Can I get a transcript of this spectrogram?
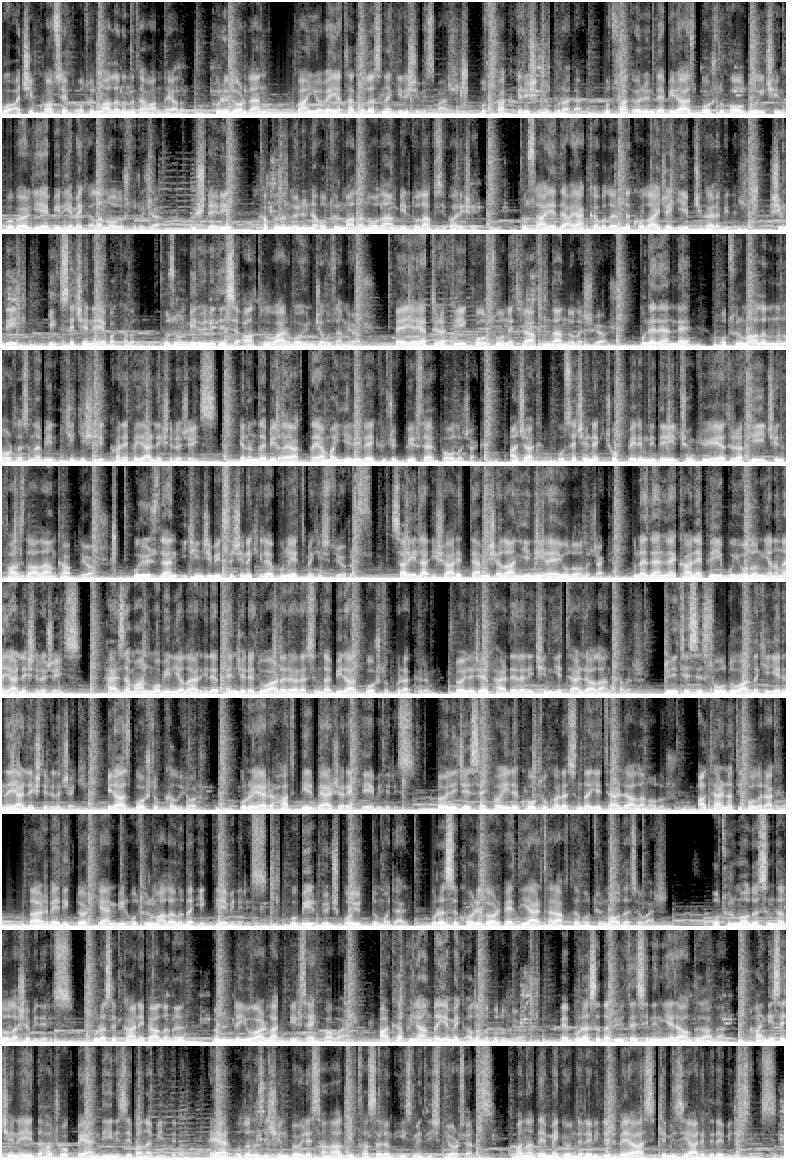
Bu açık konsept oturma alanını tamamlayalım. Koridordan banyo ve yatak odasına girişimiz var. Mutfak erişimi burada. Mutfak önünde biraz boşluk olduğu için bu bölgeye bir yemek alanı oluşturacak. Müşteri, kapının önüne oturma alanı olan bir dolap sipariş etti. Bu sayede ayakkabılarını kolayca giyip çıkarabilir. Şimdi ilk seçeneğe bakalım. Uzun bir ünitesi alt duvar boyunca uzanıyor ve yaya trafiği koltuğun etrafından dolaşıyor. Bu nedenle oturma alanının ortasına bir iki kişilik kanepe yerleştireceğiz. Yanında bir ayak dayama yeri ve küçük bir sehpa olacak. Ancak bu seçenek çok verimli değil çünkü yaya trafiği için fazla alan kaplıyor. Bu yüzden ikinci bir seçenek ile bunu etmek istiyoruz. Sarıyla işaretlenmiş alan yeni yaya yolu olacak. Bu nedenle kanepeyi bu yolun yanına yerleştireceğiz. Her zaman mobilyalar ile pencere duvarları arasında biraz boşluk bırakırım. Böylece perdeler için yeterli alan kalır. Ünitesi sol duvardaki yerine yerleştirilecek. Biraz boşluk kalıyor. Buraya rahat bir berjer ekleyebiliriz. Böylece sehpa ile koltuk arasında yeterli alan olur. Alternatif olarak dar ve dikdörtgen bir oturma alanı da ekleyebiliriz. Bu bir 3 boyutlu model. Burası koridor ve diğer tarafta oturma odası var. Oturma odasında dolaşabiliriz. Burası kanepe alanı, önünde yuvarlak bir sehpa var. Arka planda yemek alanı bulunuyor. Ve burası da ünitesinin yer aldığı alan. Hangi seçeneği daha çok beğendiğinizi bana bildirin. Eğer odanız için böyle sanal bir tasarım hizmeti istiyorsanız, bana DM gönderebilir veya sitemi ziyaret edebilirsiniz.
